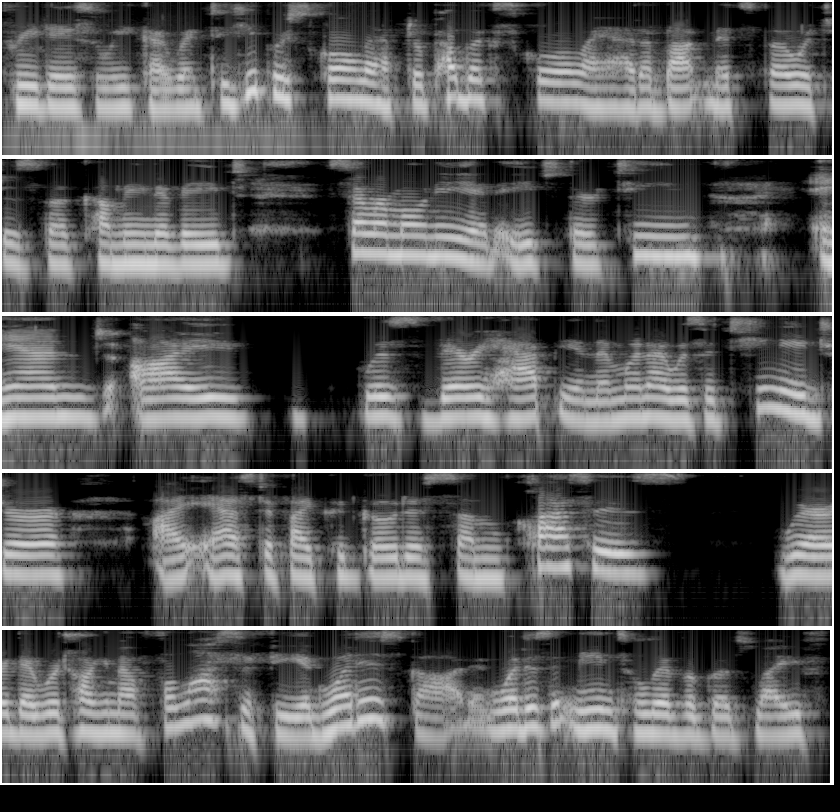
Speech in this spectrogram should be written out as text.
three days a week, I went to Hebrew school. After public school, I had a bat mitzvah, which is the coming of age ceremony at age 13. And I was very happy. And then when I was a teenager, I asked if I could go to some classes where they were talking about philosophy and what is God and what does it mean to live a good life.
